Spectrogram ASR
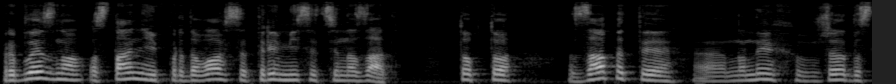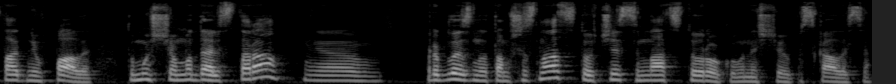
Приблизно останній продавався 3 місяці назад. Тобто запити е, на них вже достатньо впали, тому що модель стара, е, приблизно там 16 чи 17 року вони ще випускалися,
